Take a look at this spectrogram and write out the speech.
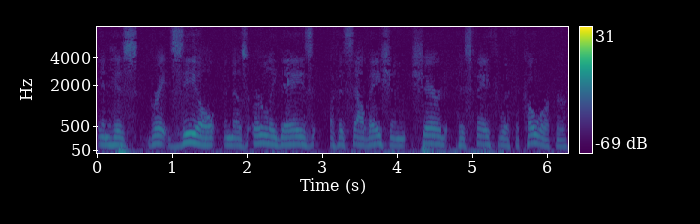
in his great zeal in those early days of his salvation, shared his faith with a coworker,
